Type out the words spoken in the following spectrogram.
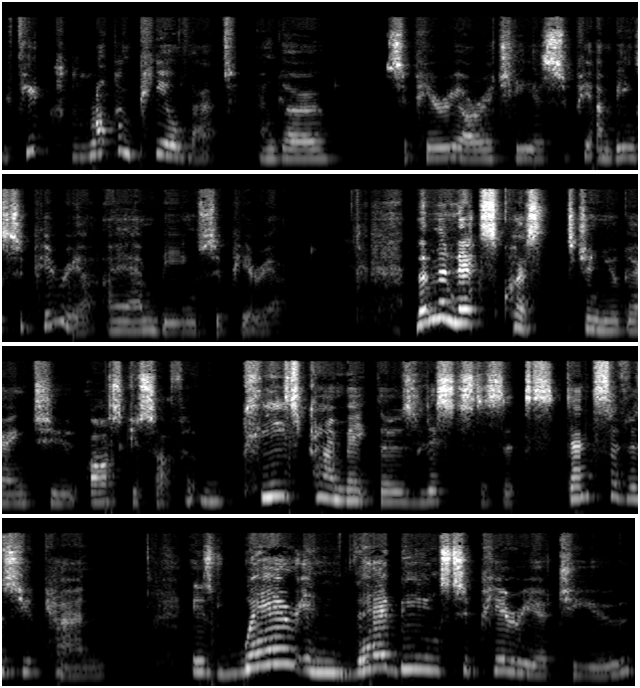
If you drop and peel that and go, superiority is superior, I'm being superior, I am being superior. Then the next question you're going to ask yourself, please try and make those lists as extensive as you can is where in their being superior to you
